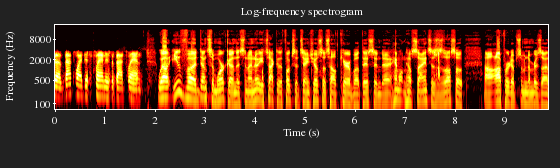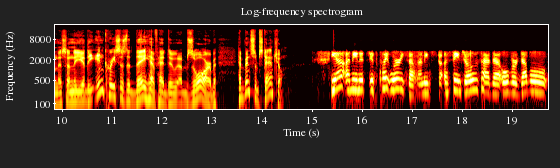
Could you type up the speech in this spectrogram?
uh, that's why this plan is a bad plan. Well, you've uh, done some work on this, and I know you talked to the folks at St. Joseph's Healthcare about this, and uh, Hamilton Health Sciences is also uh, offered up some numbers on this, and the the increases that they have had to absorb have been substantial. Yeah, I mean it's it's quite worrisome. I mean, uh, St. Joe's had uh, over double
